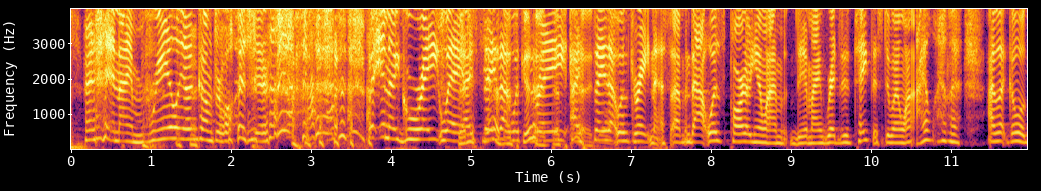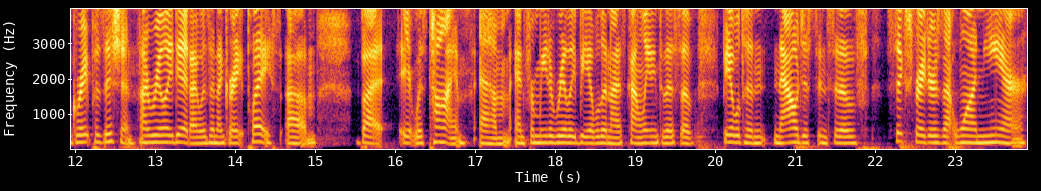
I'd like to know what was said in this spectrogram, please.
and I am really uncomfortable this year, but in a great way. I say yeah, that with good. great. I say that with greatness. Um, that was part of you know when I'm am I ready to take this? Do I want? I I let, I let go a great position. I really did. I was in a great place. Um, but it was time. Um, and for me to really be able to, and I was kind of leading to this of be able to now just instead of sixth graders that one year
